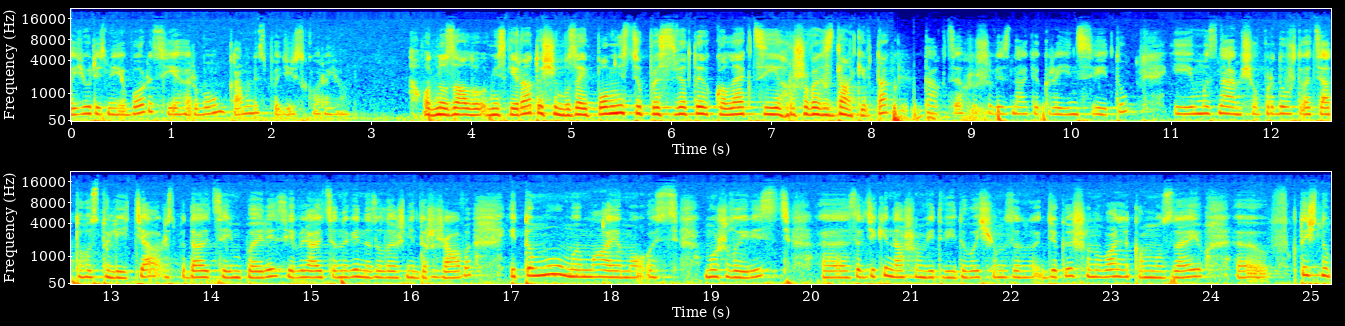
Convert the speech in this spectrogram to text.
Юрій Змієборець є гербом Кам'янець-Подільського району. Одну залу в міській ратуші музей повністю присвятив колекції грошових знаків. Так Так, це грошові знаки країн світу. І ми знаємо, що впродовж ХХ століття розпадаються імперії, з'являються нові незалежні держави. І тому ми маємо ось можливість е, завдяки нашим відвідувачам, завдяки шанувальникам музею, е, фактично.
